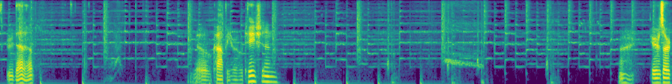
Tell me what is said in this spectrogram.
Screw that up. Go copy rotation. Alright, here's our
